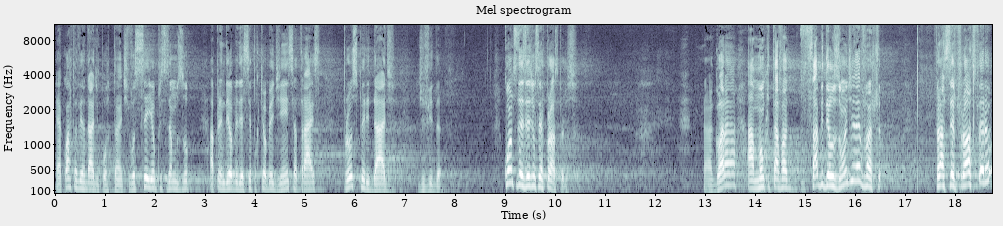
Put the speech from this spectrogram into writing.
É a quarta verdade importante. Você e eu precisamos aprender a obedecer porque a obediência traz prosperidade de vida. Quantos desejam ser prósperos? Agora a mão que estava, sabe Deus onde, levanta. Para ser próspero,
